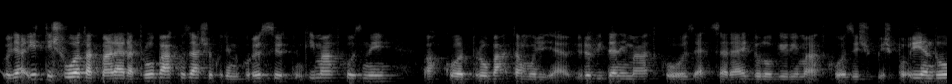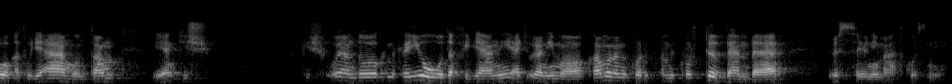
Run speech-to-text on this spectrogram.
Ugye itt is voltak már erre próbálkozások, hogy amikor összejöttünk imádkozni, akkor próbáltam, hogy ugye röviden imádkoz, egyszerre egy dologért imádkoz, és, és ilyen dolgokat ugye elmondtam, ilyen kis, kis olyan dolgok, amikre jó odafigyelni egy olyan ima alkalmon, amikor, amikor több ember összejön imádkozni.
